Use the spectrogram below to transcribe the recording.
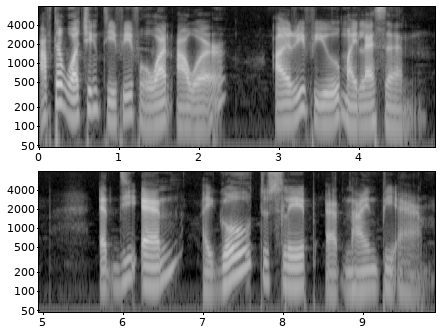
After watching TV for one hour, I review my lesson. At the end, I go to sleep at 9 p.m.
